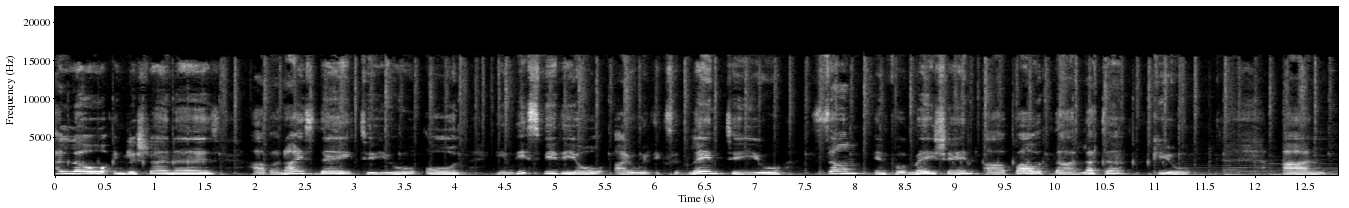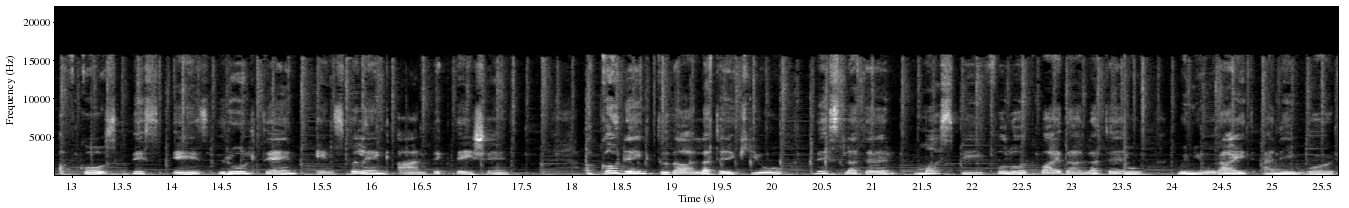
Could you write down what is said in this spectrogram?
Hello English learners, have a nice day to you all. In this video, I will explain to you some information about the letter Q. And of course, this is rule 10 in spelling and dictation. According to the letter Q, this letter must be followed by the letter U when you write any word.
